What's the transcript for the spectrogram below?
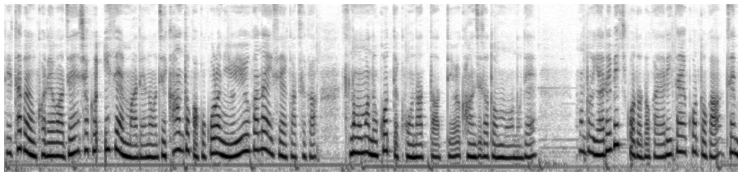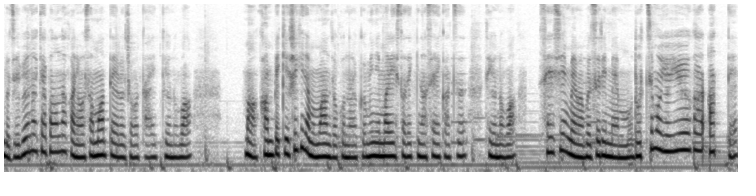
で多分これは前職以前までの時間とか心に余裕がない生活がそのまま残ってこうなったっていう感じだと思うので本当やるべきこととかやりたいことが全部自分のキャパの中に収まっている状態っていうのはまあ完璧主義でも満足のいくミニマリスト的な生活っていうのは精神面も物理面もどっちも余裕があって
